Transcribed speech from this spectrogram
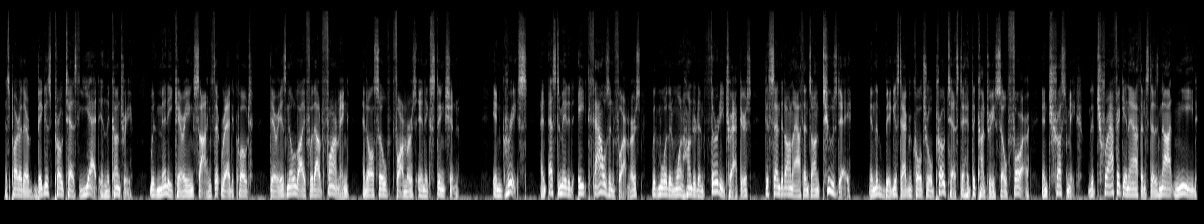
as part of their biggest protest yet in the country, with many carrying signs that read, quote, There is no life without farming, and also farmers in extinction. In Greece, an estimated 8,000 farmers with more than 130 tractors descended on Athens on Tuesday in the biggest agricultural protest to hit the country so far. And trust me, the traffic in Athens does not need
